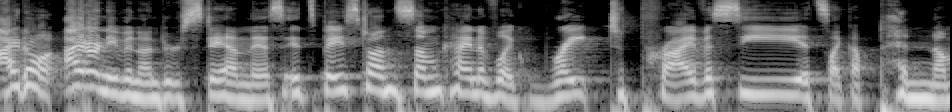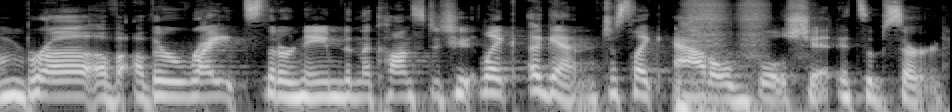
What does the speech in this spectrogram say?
I don't I don't even understand this. It's based on some kind of like right to privacy. It's like a penumbra of other rights that are named in the constitution. Like again, just like addled bullshit. It's absurd.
